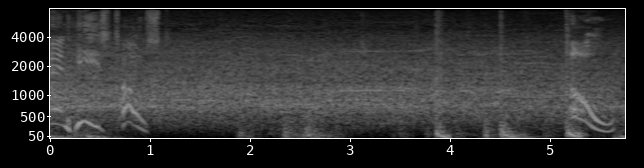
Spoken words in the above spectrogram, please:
And he's toast. Oh!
